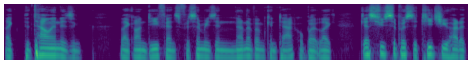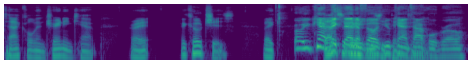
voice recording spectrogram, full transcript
Like the talent isn't like on defense for some reason none of them can tackle. But like, guess who's supposed to teach you how to tackle in training camp, right? The coaches. Like Bro, you can't make the NFL if you can't to me. tackle, bro.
